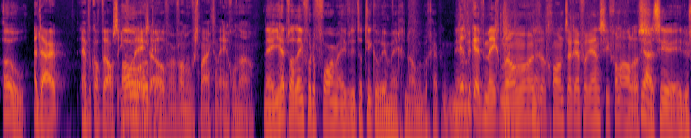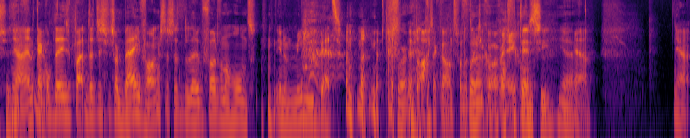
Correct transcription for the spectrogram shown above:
Oh, En daar heb ik al wel eens iets Oh, gelezen over van hoe smaakt een egel nou. nee, je hebt alleen voor de vorm even dit artikel weer meegenomen, begrijp ik. Nee, Dit heb ik even meegenomen, Ja. gewoon ter referentie van alles. Ja, zeer illustratief. Ja, en kijk op deze dat is een soort bijvangst. Dus dat is een leuke foto van een hond in een mini-bed. voor, op de achterkant van het voor artikel een over egels. Ja. Ja. Ja.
